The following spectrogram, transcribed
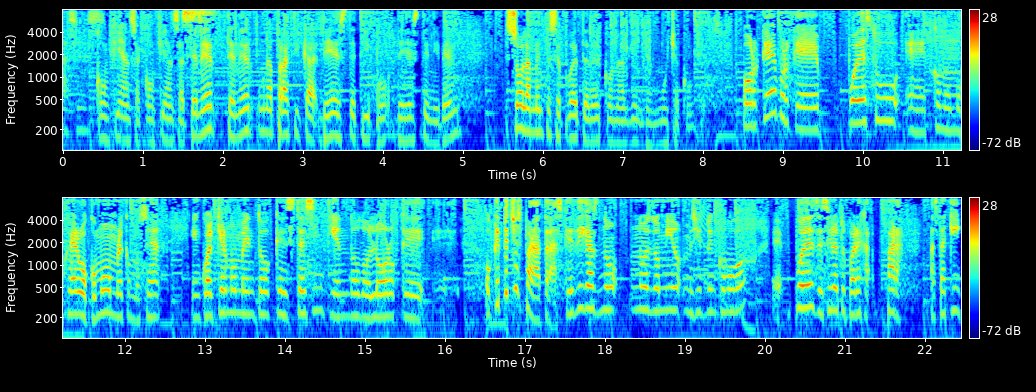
Así es. Confianza, confianza. Tener, tener una práctica de este tipo, de este nivel, solamente se puede tener con alguien de mucha confianza. ¿Por qué? Porque puedes tú, eh, como mujer o como hombre, como sea, en cualquier momento que estés sintiendo dolor o que, eh, o que te eches para atrás, que digas, no, no es lo mío, me siento incómodo, eh, puedes decirle a tu pareja, para, hasta aquí.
